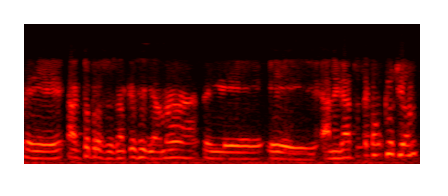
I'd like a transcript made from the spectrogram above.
eh, acto procesal que se llama eh, alegatos de conclusión,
